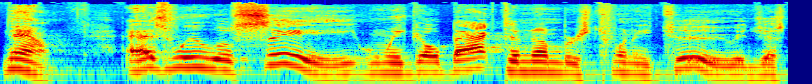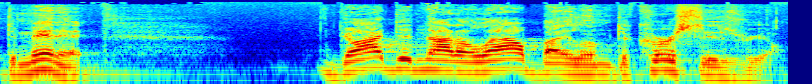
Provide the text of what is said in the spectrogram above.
Now, as we will see when we go back to Numbers 22 in just a minute, God did not allow Balaam to curse Israel.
